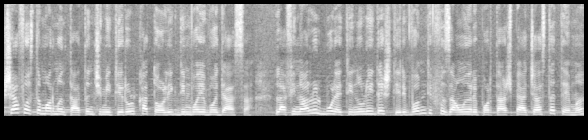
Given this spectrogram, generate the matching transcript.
și a fost înmormântat în cimitirul catolic din Voievodeasa. La finalul buletinului de știri vom difuza un reportaj pe această temă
